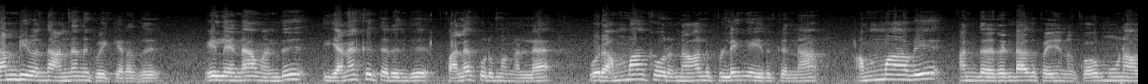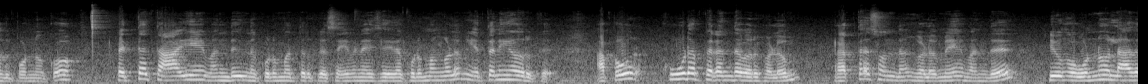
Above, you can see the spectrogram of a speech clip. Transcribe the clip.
தம்பி வந்து அண்ணனுக்கு வைக்கிறது. இல்லைன்னா வந்து எனக்கு தெரிஞ்சு பல குடும்பங்களில் ஒரு அம்மாவுக்கு ஒரு நாலு பிள்ளைங்க இருக்குன்னா அம்மாவே அந்த ரெண்டாவது பையனுக்கோ மூணாவது பொண்ணுக்கோ பெத்த தாயே வந்து இந்த குடும்பத்திற்கு சேவனை செய்த குடும்பங்களும் எத்தனையோ இருக்குது அப்போது கூட பிறந்தவர்களும் இரத்த சொந்தங்களுமே வந்து இவங்க ஒன்றும் இல்லாத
